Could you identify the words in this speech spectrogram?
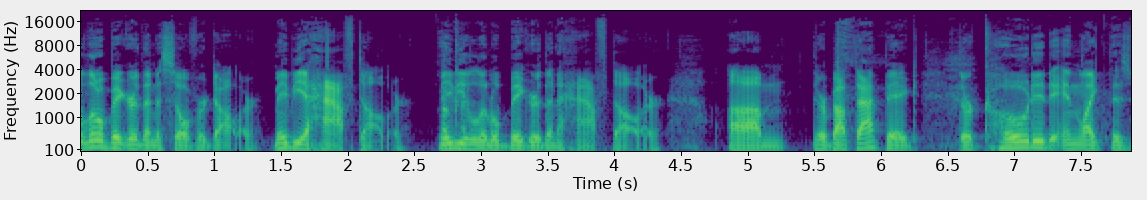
a little bigger than a silver dollar, maybe a half dollar, maybe a little bigger than a half dollar. Um, they're about that big. They're coated in like this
